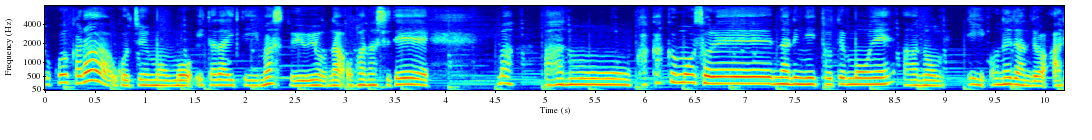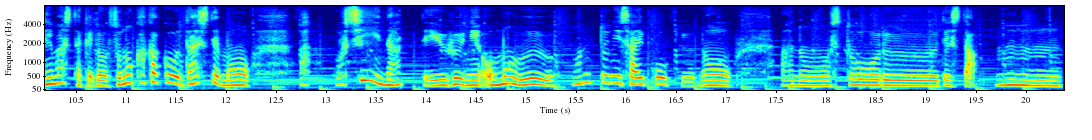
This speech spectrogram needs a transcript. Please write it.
ところからご注文をいただいていますというようなお話でまああの、価格もそれなりにとてもね、あの、いいお値段ではありましたけど、その価格を出しても、あ、欲しいなっていうふうに思う、本当に最高級の、あの、ストールでした。うん。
